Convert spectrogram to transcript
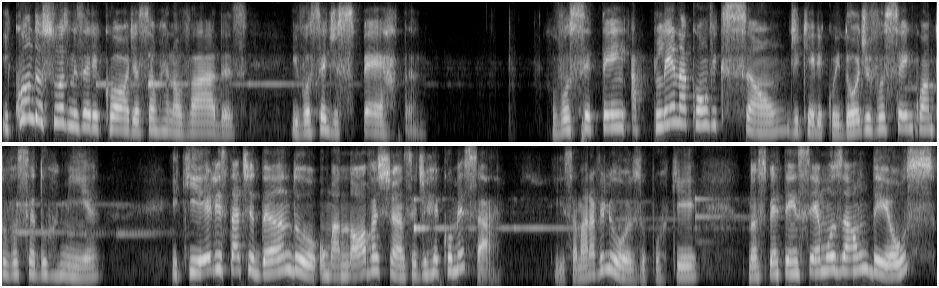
e quando as suas misericórdias são renovadas e você desperta, você tem a plena convicção de que ele cuidou de você enquanto você dormia e que ele está te dando uma nova chance de recomeçar. Isso é maravilhoso, porque nós pertencemos a um Deus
